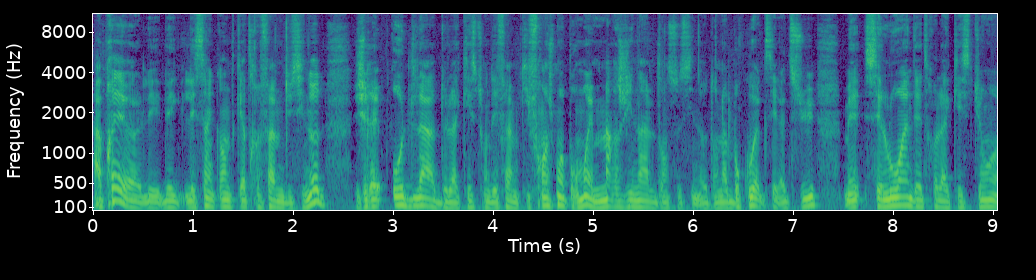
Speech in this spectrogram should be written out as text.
Après les, les, les 54 femmes du synode, j'irai au-delà de la question des femmes qui franchement pour moi est marginale dans ce synode. On a beaucoup axé là-dessus, mais c'est loin d'être la question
